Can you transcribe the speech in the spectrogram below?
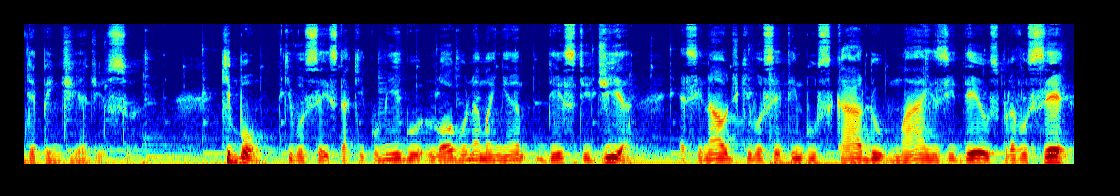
dependia disso. Que bom que você está aqui comigo logo na manhã deste dia. É sinal de que você tem buscado mais de Deus para você.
